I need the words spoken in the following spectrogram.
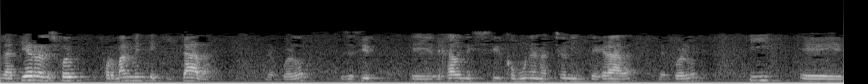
la tierra les fue formalmente quitada, ¿de acuerdo? Es decir, eh, dejaron de existir como una nación integrada, ¿de acuerdo? Y eh,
